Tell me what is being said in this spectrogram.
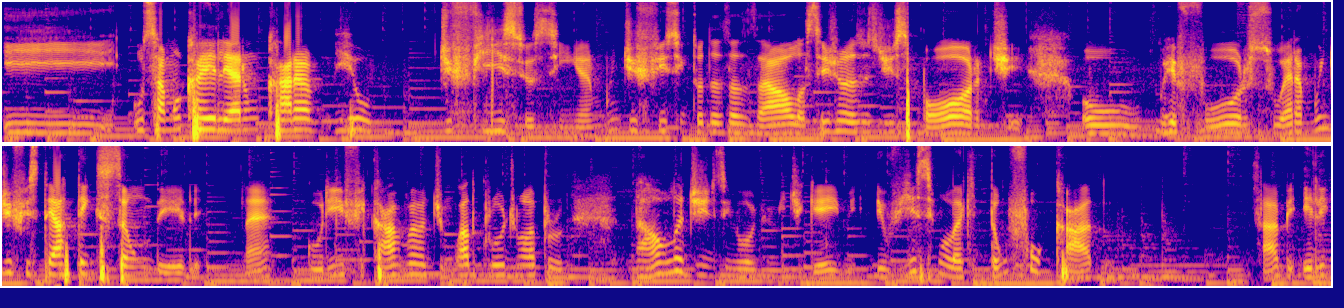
E o Samuka, ele era um cara meio difícil, assim, é muito difícil em todas as aulas, seja as de esporte ou reforço, era muito difícil ter a atenção dele, né? O guri ficava de um lado pro outro, de um lado pro outro. Na aula de desenvolvimento de game, eu vi esse moleque tão focado, sabe? Ele,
